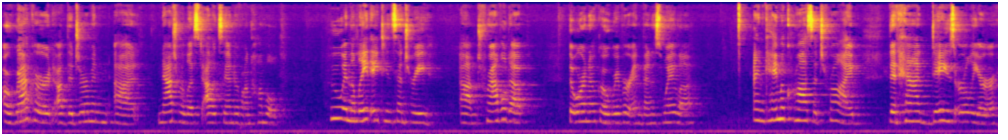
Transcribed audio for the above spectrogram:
a record of the German uh, naturalist Alexander von Humboldt, who in the late 18th century um, traveled up the Orinoco River in Venezuela and came across a tribe that had days earlier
